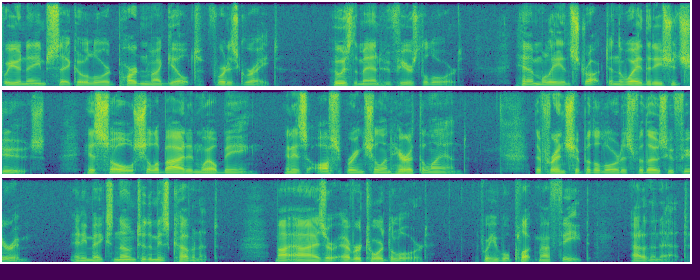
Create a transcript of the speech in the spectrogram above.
For your name's sake, O Lord, pardon my guilt, for it is great. Who is the man who fears the Lord? Him will he instruct in the way that he should choose. His soul shall abide in well being, and his offspring shall inherit the land. The friendship of the Lord is for those who fear him, and he makes known to them his covenant. My eyes are ever toward the Lord, for he will pluck my feet out of the net.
